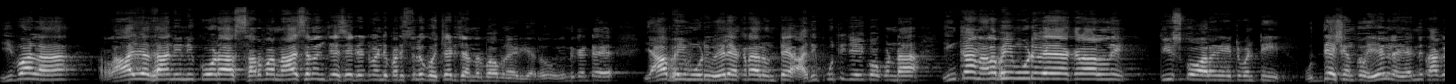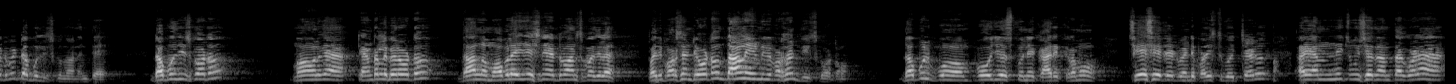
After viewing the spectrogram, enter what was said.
ఇవాళ రాజధానిని కూడా సర్వనాశనం చేసేటటువంటి పరిస్థితిలోకి వచ్చాడు చంద్రబాబు నాయుడు గారు. ఎందుకంటే యాభై మూడు వేల ఎకరాలు ఉంటే అది పూర్తి చేయకోకుండా ఇంకా నలభై మూడు వేల ఎకరాలని తీసుకోవాలనేటువంటి ఉద్దేశంతో ఏమి లేదు. అన్ని తాకట్టు పెట్టి డబ్బులు తీసుకుందాం అంతే. డబ్బులు తీసుకోవడం మామూలుగా టెండర్లు పిలవటం దానిలో మొబిలైజేషన్ అడ్వాన్స్ పది పది పర్సెంట్ ఇవ్వటం దానిలో ఎనిమిది పర్సెంట్ తీసుకోవటం. డబ్బులు పో- చేసుకునే కార్యక్రమం చేసేటటువంటి పరిస్థితికి వచ్చాడు. అవన్నీ చూసేదంతా కూడా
